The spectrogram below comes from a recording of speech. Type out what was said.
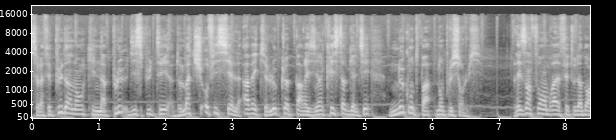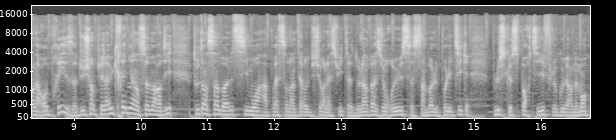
Cela fait plus d'un an qu'il n'a plus disputé de match officiel avec le club parisien. Christophe Galtier ne compte pas non plus sur lui. Les infos en bref et tout d'abord la reprise du championnat ukrainien ce mardi, tout un symbole six mois après son interruption à la suite de l'invasion russe, symbole politique plus que sportif. Le gouvernement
